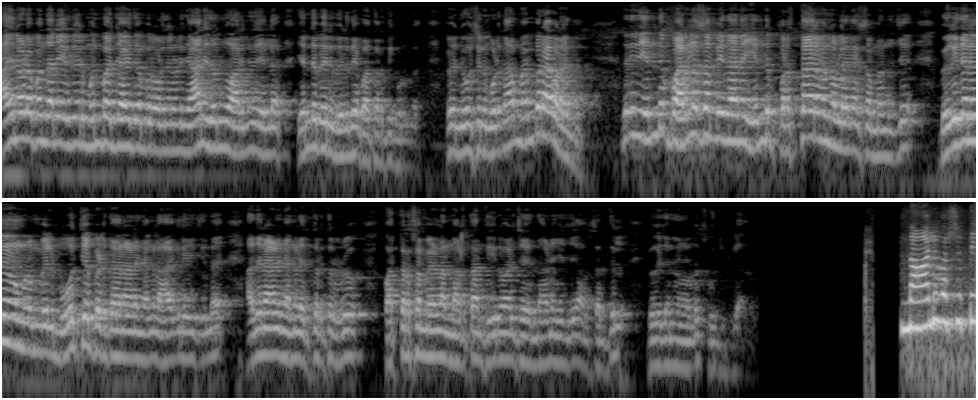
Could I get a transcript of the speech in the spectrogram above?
അതിനോടൊപ്പം തന്നെ ഇതിനൊരു മുൻ പഞ്ചായത്ത് മെമ്പർ പറഞ്ഞതുകൊണ്ട് ഞാൻ ഇതൊന്നും അറിഞ്ഞതില്ല എന്റെ പേര് വെറുതെ പത്രത്തിൽ കൊടുക്കുക. ഇപ്പോൾ ന്യൂസിലും കൊടുക്കുക ആ മെമ്പറാണ് പറയുന്നത്. ഇതിന് എന്ത് ഭരണ സംവിധാനം എന്ത് പ്രസ്ഥാനം എന്നുള്ളതിനെ സംബന്ധിച്ച് ബഹുജനങ്ങൾ മുമ്പിൽ ബോധ്യപ്പെടുത്താനാണ് ഞങ്ങൾ ആഗ്രഹിക്കുന്നത് അതിനാണ് ഞങ്ങൾ ഇത്തരത്തിലൊരു പത്രസമ്മേളനം നടത്താൻ തീരുമാനിച്ചതെന്നാണ് ഈ അവസരത്തിൽ ബഹുജനങ്ങളോട് സൂചിപ്പിക്കുന്നത് നാലു വർഷത്തെ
